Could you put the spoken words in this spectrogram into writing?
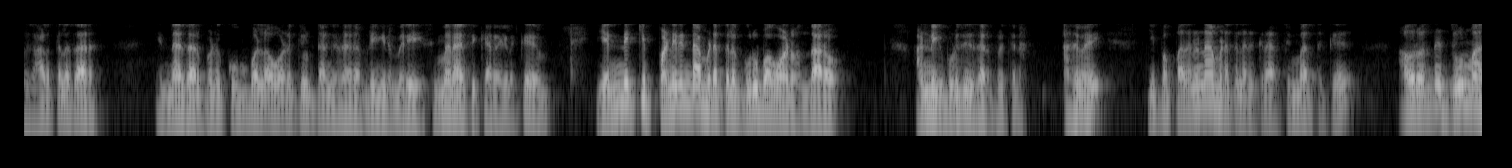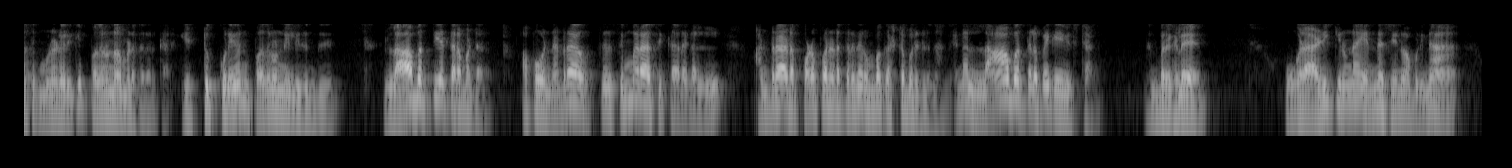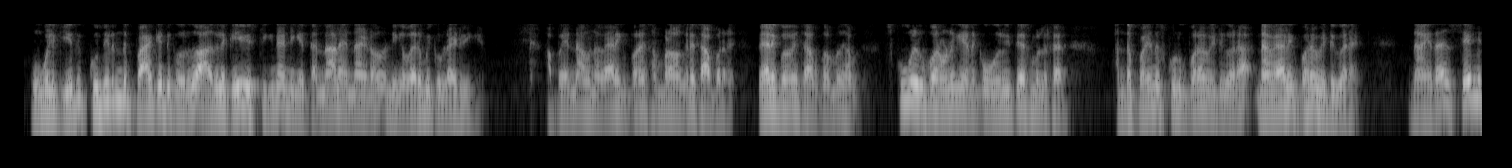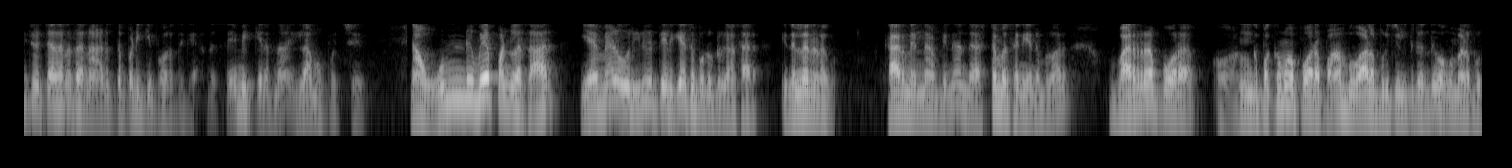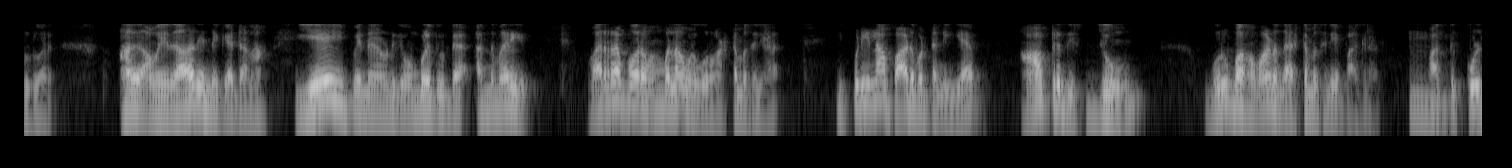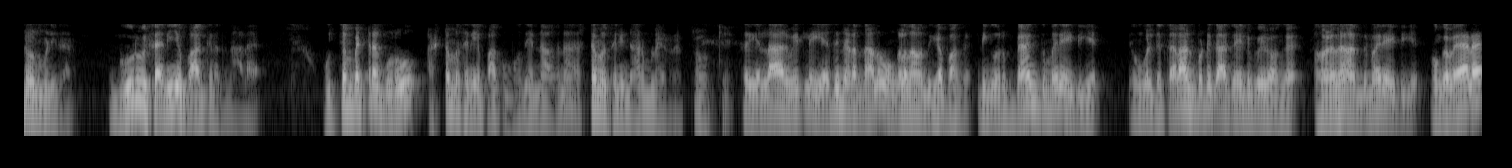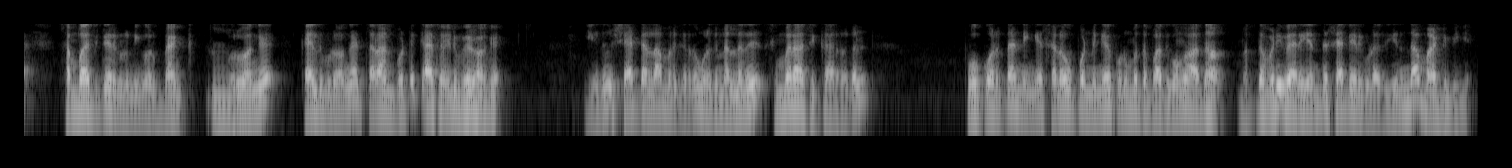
ஒரு காலத்தில் சார் என்ன சார் பண்ண கும்பலாக உடைச்சி விட்டாங்க சார் அப்படிங்கிற மாதிரி சிம்மராசிக்காரர்களுக்கு என்னைக்கு பன்னிரெண்டாம் இடத்துல குரு பகவான் வந்தாரோ அன்னைக்கு பிடிச்சிது சார் பிரச்சனை. அது மாதிரி இப்போ பதினொன்றாம் இடத்துல இருக்கிறார் சிம்மத்துக்கு அவர் வந்து ஜூன் மாதத்துக்கு முன்னாடி வரைக்கும் பதினொன்றாம் இடத்துல இருக்கார். எட்டுக்குறைவன் பதினொன்றில் இருந்து லாபத்தையே தரமாட்டார். அப்போது நன்றா சிம்மராசிக்காரர்கள் அன்றாட புழப்ப நடத்துறதே ரொம்ப கஷ்டப்பட்டுட்டு இருந்தாங்க. ஏன்னா லாபத்தில் போய் கை வச்சுட்டாங்க. நண்பர்களே உங்களை அழிக்கணும்னா என்ன செய்யணும் அப்படின்னா உங்களுக்கு எது குதிர்ந்து பாக்கெட்டுக்கு வருதோ அதில் கை வச்சிட்டிங்கன்னா நீங்கள் தன்னால் என்ன ஆகிடும் நீங்கள் வறுமைக்கு உள்ளாயிடுவீங்க. அப்போ என்ன ஆகும்? நான் வேலைக்கு போகிறேன் சம்பளம் வாங்குறேன் சாப்பிட்றேன். வேலைக்கு போவேன் சாப்பிடாம ஸ்கூலுக்கு போகிறவனுக்கு எனக்கு ஒரு வித்தியாசமும் இல்லை சார். அந்த பையனும் ஸ்கூலுக்கு போகிறேன் வீட்டுக்கு வரா நான் வேலைக்கு போகிறேன் வீட்டுக்கு வரேன். நான் ஏதாவது சேமித்து வச்சா தானே சார் நான் அடுத்த படிக்கு போகிறதுக்கு அந்த சேமிக்கிறது தான் இல்லாமல் போச்சு. நான் ஒன்றுமே பண்ணல சார். என் மேலே ஒரு இருபத்தேழு கேஸை போட்டுட்ருக்கான் சார். இதெல்லாம் நடக்கும். காரணம் என்ன அப்படின்னா அந்த அஷ்டம சனி என்ன பண்ணுவார்? வர்ற போகிற அங்கே பக்கமாக போகிற பாம்பு வாழை பிடிச்சி இழுத்துட்டு வந்து உங்கள் மேலே போட்டுவிடுவார். அது அவன் ஏதாவது என்ன கேட்டானா ஏன் இப்போ என்ன அவனுக்கு வம்பளத்து விட்ட அந்த மாதிரி வர்ற போகிற வம்பெல்லாம் உங்களுக்கு வரும் அஷ்டம சனியால். இப்படிலாம் பாடுபட்ட நீங்கள் ஆஃப்டர் திஸ் ஜூன் குரு பகவான் அந்த அஷ்டம சனியை பார்க்குறாரு. பார்த்து கூல் டவுன் பண்ணிடுறார். குரு சனியை பார்க்கறதுனால உச்சம் பெற்ற குரு அஷ்டம சனியை பார்க்கும்போது என்ன ஆகுதுன்னா அஷ்டம சனி நார்மல் ஆயிடுறாரு. ஓகே. ஸோ எல்லார் வீட்டில் எது நடந்தாலும் உங்களை தான் வந்து கேட்பாங்க. நீங்கள் ஒரு பேங்க் மாதிரி ஆயிட்டீங்க. உங்கள்கிட்ட சலான் போட்டு காசு வாங்கிட்டு போயிடுவாங்க அவ்வளோதான் அந்த மாதிரி ஆயிட்டீங்க. உங்கள் வேலை சம்பாதிச்சுட்டே இருக்கணும். நீங்கள் ஒரு பேங்க் வருவாங்க கையெழுத்து போடுவாங்க சலான் போட்டு காசு வாங்கிட்டு போயிடுவாங்க எதுவும் ஷேட் இல்லாமல் இருக்கிறது உங்களுக்கு நல்லது. சிம்மராசிக்காரர்கள் போக்குவரத்தாக நீங்கள் செலவு பண்ணுங்க குடும்பத்தை பார்த்துக்கோங்க. அதான். மற்றபடி வேறு எந்த சேட்டையும் இருக்கக்கூடாது. இருந்தால் மாட்டிப்பீங்க.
